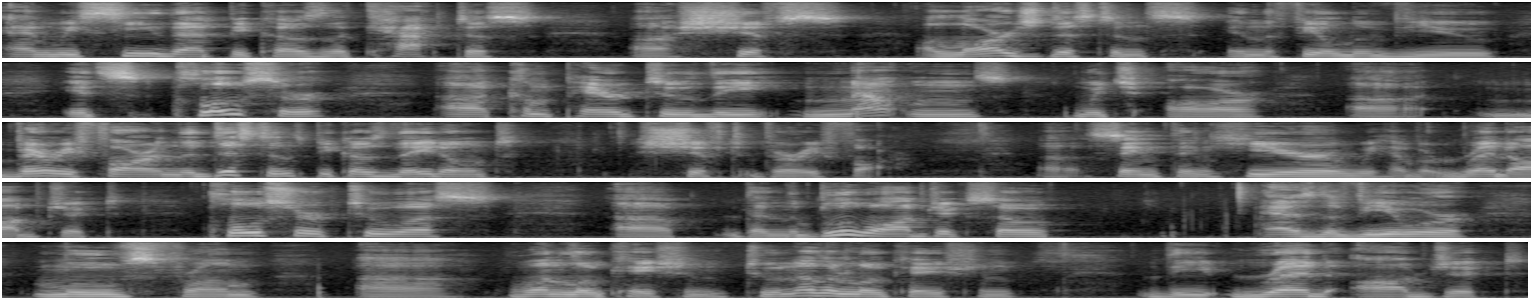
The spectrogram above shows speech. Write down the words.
and we see that because the cactus uh, shifts a large distance in the field of view it's closer uh, compared to the mountains, which are uh, very far in the distance because they don't shift very far. Uh, same thing here, we have a red object closer to us uh, than the blue object. So as the viewer moves from uh, one location to another location, the red object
